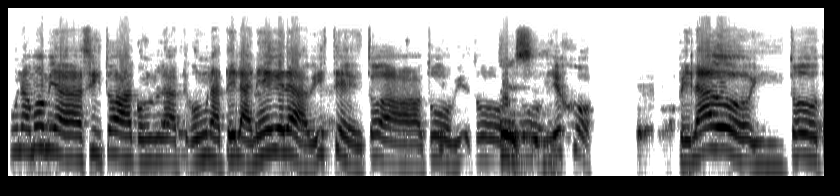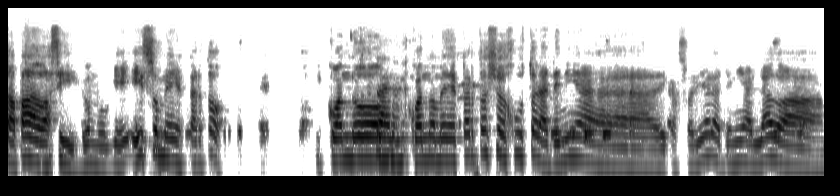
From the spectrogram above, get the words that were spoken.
una momia así, toda con, con una tela negra, ¿viste? Toda, todo, todo, viejo, pelado y todo tapado así, como que eso me despertó. Y cuando, cuando me despertó yo justo la tenía, de casualidad, la tenía al lado a,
